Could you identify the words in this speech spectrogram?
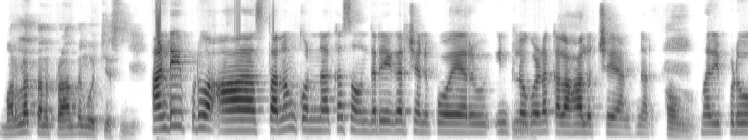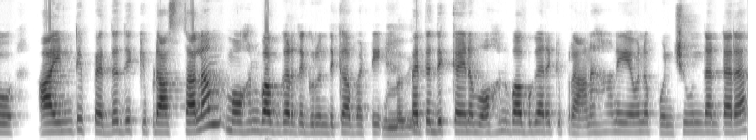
మరలా తన ప్రాంతంగా వచ్చేసింది. అంటే ఇప్పుడు ఆ స్థలం కొన్నాక సౌందర్య గారు చనిపోయారు. ఇంట్లో. కూడా కలహాలు వచ్చాయి అంటున్నారు. అవును. మరి ఇప్పుడు ఆ ఇంటి పెద్ద దిక్కు ఇప్పుడు ఆ స్థలం మోహన్ బాబు గారి దగ్గర ఉంది కాబట్టి ఉన్నది. పెద్ద దిక్కు అయిన మోహన్ బాబు గారికి ప్రాణహాని ఏమైనా పొంచి ఉందంటారా?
